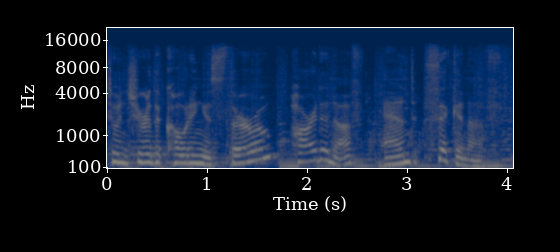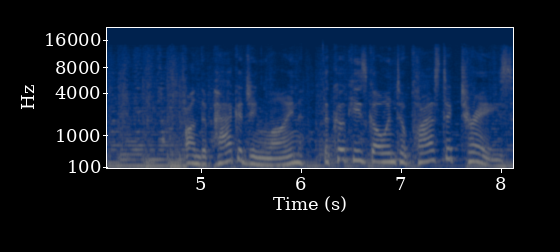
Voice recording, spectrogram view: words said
to ensure the coating is thorough, hard enough, and thick enough. On the packaging line, the cookies go into plastic trays.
